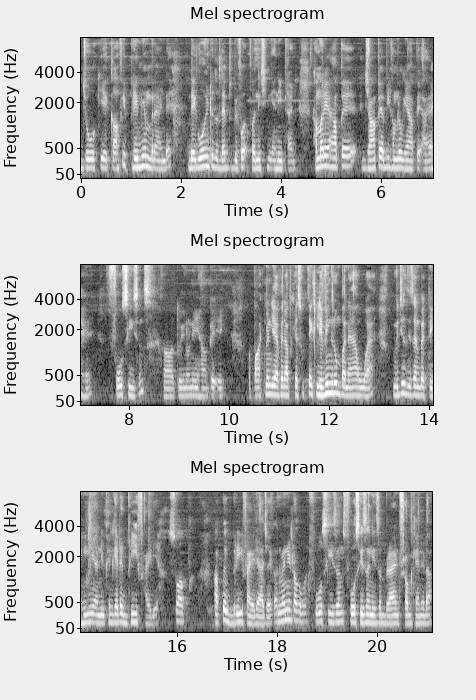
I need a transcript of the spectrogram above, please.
जो कि एक काफ़ी प्रीमियम ब्रांड है। They go into the depths before furnishing any brand हमारे यहाँ पे, जहाँ पे अभी हम लोग यहाँ पे आए हैं फोर सीजन्स तो इन्होंने यहाँ पे एक अपार्टमेंट या फिर आप कह सकते हैं एक लिविंग रूम बनाया हुआ है which is design by Tahini and you can get a brief idea so आप आपको एक ब्रीफ आइडिया आ जाएगा। And when you talk about four season four season is a brand from Canada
